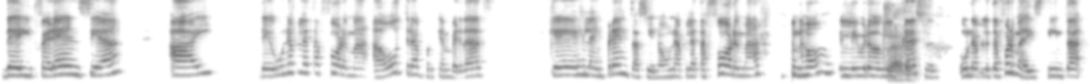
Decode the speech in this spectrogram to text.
de diferencia hay de una plataforma a otra, porque en verdad, ¿qué es la imprenta? Sino una plataforma, ¿no? El libro claro. impreso, una plataforma distinta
